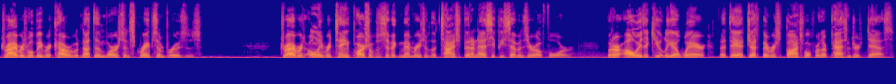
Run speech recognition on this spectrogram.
drivers will be recovered with nothing worse than scrapes and bruises. Drivers only retain partial specific memories of the time spent on SCP-704, but are always acutely aware that they have just been responsible for their passengers' deaths.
